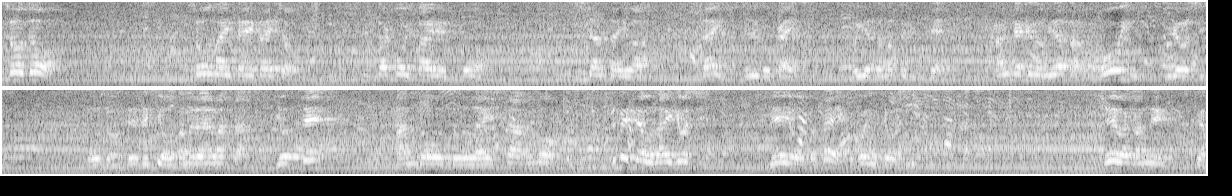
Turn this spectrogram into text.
す。賞状。庄内大祭賞。よさこいパイレーツ殿いい団体は第15回おいやさ祭りにて観客の皆さんを大いに魅了し当初の成績を収められました。よって感動を頂戴したもの全てを代表し名誉をたたえここに表し令和元年8月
